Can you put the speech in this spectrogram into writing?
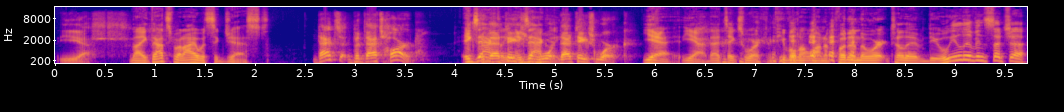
Yes. Like that's what I would suggest. That's but that's hard Exactly. that takes exactly. that takes work. Yeah, yeah, that takes work, and people don't want to put in the work till they do. We live in such a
